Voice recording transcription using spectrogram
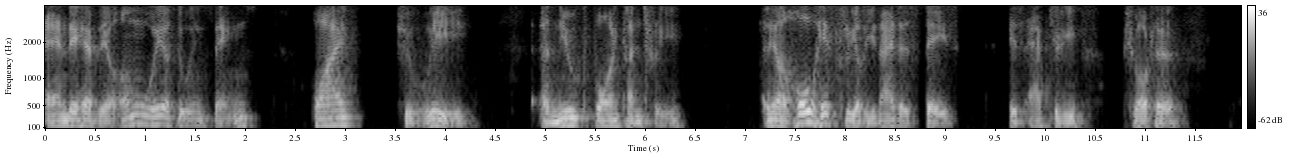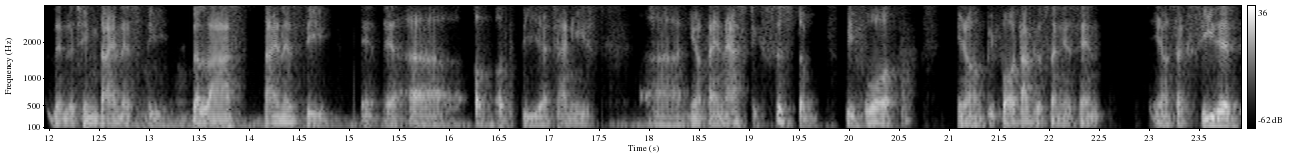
and they have their own way of doing things. Why should we, a newborn country, you know, the whole history of the United States is actually shorter than the Qing dynasty, the last dynasty uh, of, of, the uh, Chinese, uh, you know, dynastic system before, you know, before Dr. Sun Yat-sen, you know, succeeded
